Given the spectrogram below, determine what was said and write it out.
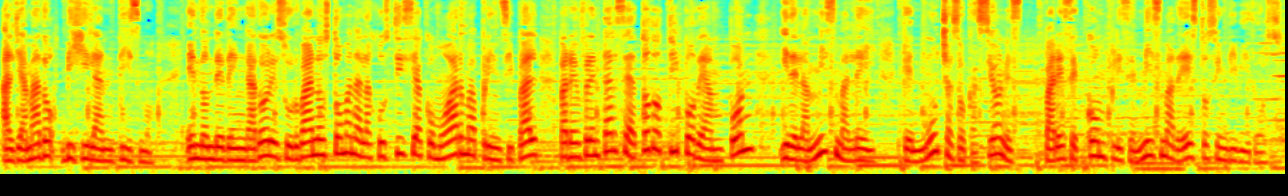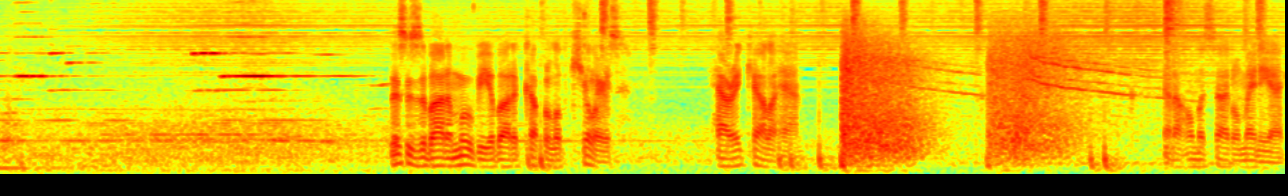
al llamado vigilantismo, en donde vengadores urbanos toman a la justicia como arma principal para enfrentarse a todo tipo de ampón y de la misma ley que en muchas ocasiones parece cómplice misma de estos individuos. This is about a movie about a couple of killers. Harry Callahan. And a homicidal maniac.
